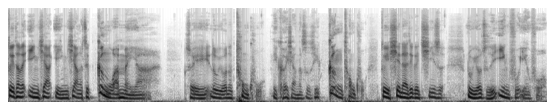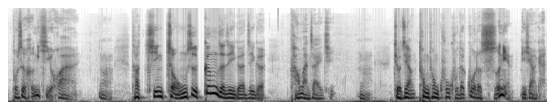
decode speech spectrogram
对他的印象影像是更完美呀，啊，所以陆游的痛苦，你可想而知，是更痛苦。对现在这个妻子。陆游只是应付应付，不是很喜欢、嗯。他心总是跟着这个这个唐婉在一起，嗯，就这样痛痛苦苦的过了十年。你想想看，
